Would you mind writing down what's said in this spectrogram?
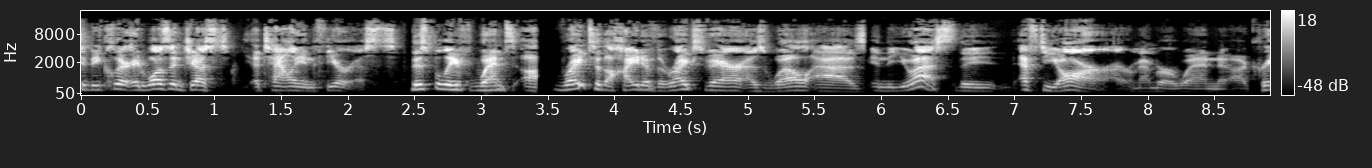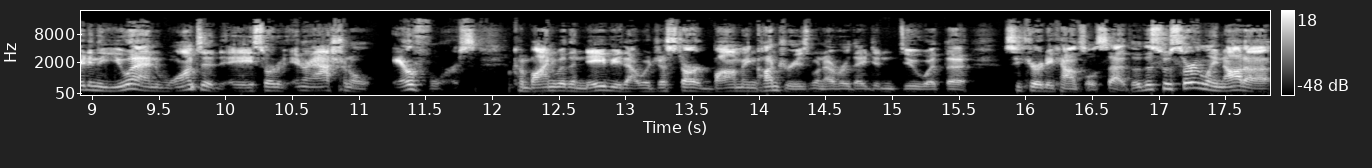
to be clear, it wasn't just Italian theorists. This belief went uh, right to the height of the Reichswehr as well as in the US. The FDR, I remember when uh, creating the UN, wanted a sort of international air force combined with a navy that would just start bombing countries whenever they didn't do what the Security Council said. So this was certainly not a,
